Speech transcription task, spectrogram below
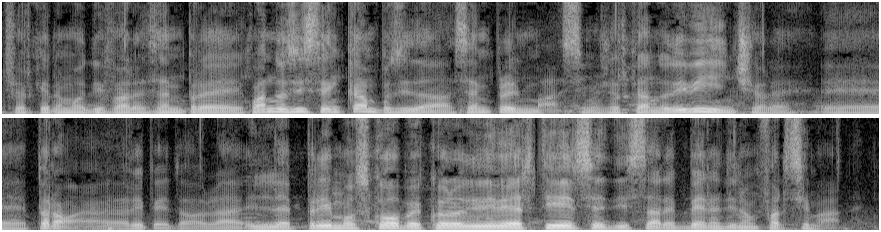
Cercheremo di fare sempre, quando si sta in campo si dà sempre il massimo, cercando di vincere, eh, però eh, ripeto, il primo scopo è quello di divertirsi e di stare bene e di non farsi male.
